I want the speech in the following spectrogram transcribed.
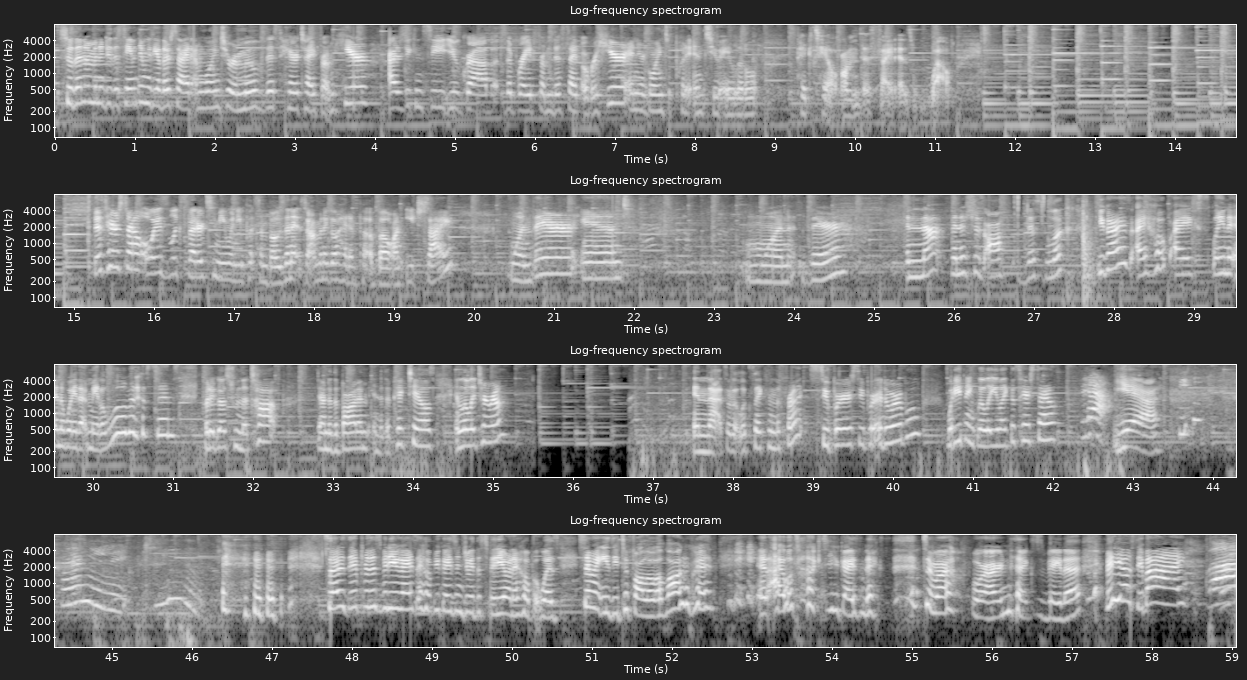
So then I'm gonna do the same thing with the other side. I'm going to remove this hair tie from here. As you can see, you grab the braid from this side over here and you're going to put it into a little pigtail on this side as well. This hairstyle always looks better to me when you put some bows in it, so I'm gonna go ahead and put a bow on each side. One there and one there. And that finishes off this look. You guys, I hope I explained it in a way that made a little bit of sense, but it goes from the top down to the bottom into the pigtails. And Lily, turn around. And that's what it looks like from the front. Super, super adorable. What do you think, Lily? You like this hairstyle? Yeah. Yeah. So that is it for this video guys. I hope you guys enjoyed this video and I hope it was semi-easy to follow along with. And I will talk to you guys next tomorrow for our next beta video. Say bye! Bye!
